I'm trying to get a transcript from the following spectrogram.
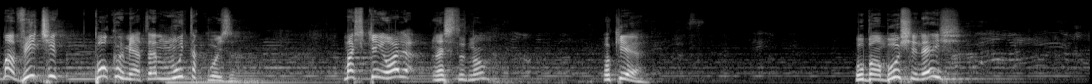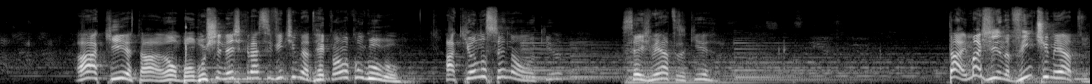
Mas 20 e poucos metros, é muita coisa. Mas quem olha. Não é isso tudo, não? O quê? O bambu chinês? Ah, aqui, tá. Não, bambu chinês cresce 20 metros. Reclama com o Google. Aqui eu não sei não. Aqui, 6 metros aqui. Tá, imagina, 20 metros.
